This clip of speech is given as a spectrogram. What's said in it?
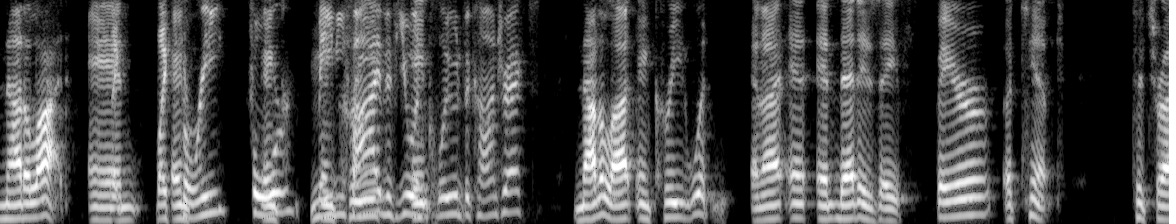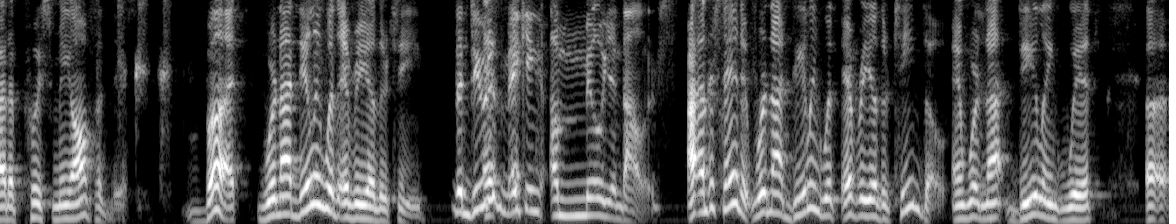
Not a lot. And like, like and, three, four, and, maybe and Creed, five if you include the contracts. Not a lot, and Creed wouldn't. And I and, and that is a fair attempt to try to push me off of this. But we're not dealing with every other team. The dude and, is making a million dollars. I understand it. We're not dealing with every other team though, and we're not dealing with uh,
